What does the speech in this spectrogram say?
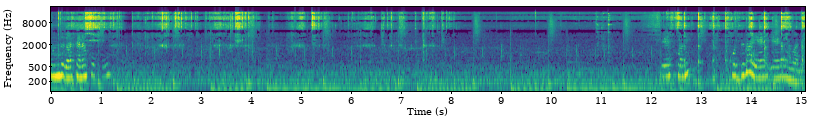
ముందుగా శనగపప్పు వేసుకొని కొద్దిగా ఏ ఏగనివ్వాలి.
